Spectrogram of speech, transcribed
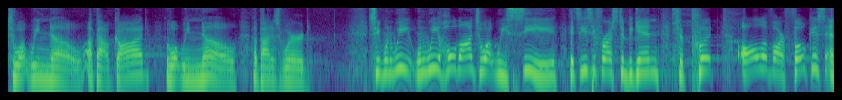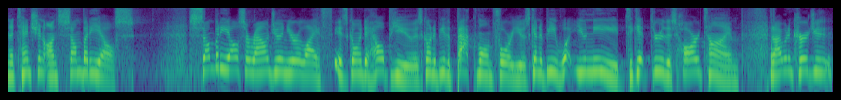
to what we know about God and what we know about His Word. See, when we, when we hold on to what we see, it's easy for us to begin to put all of our focus and attention on somebody else. Somebody else around you in your life is going to help you, is going to be the backbone for you, is going to be what you need to get through this hard time. And I would encourage you,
